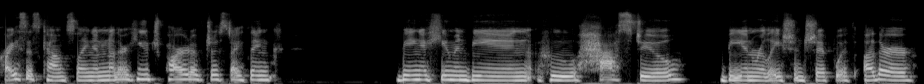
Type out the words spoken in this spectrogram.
crisis counseling and another huge part of just i think being a human being who has to be in relationship with other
